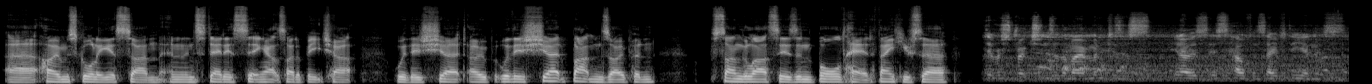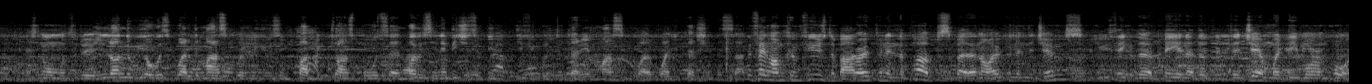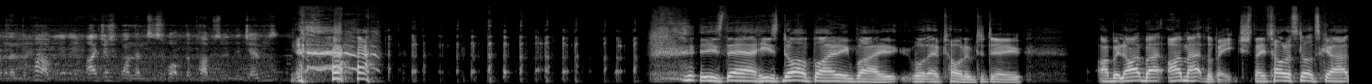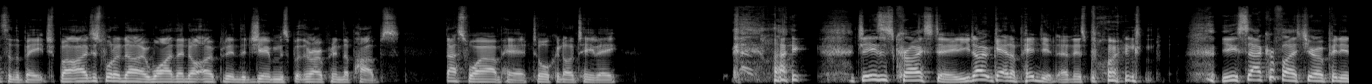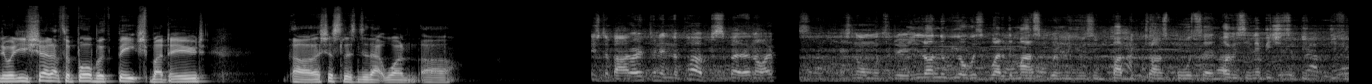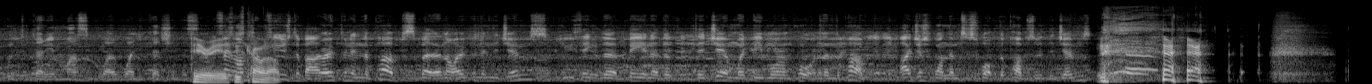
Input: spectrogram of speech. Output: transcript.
uh, homeschooling his son and instead is sitting outside a beach hut with his shirt open, with his shirt buttons open, sunglasses and bald head. Thank you, sir. The restrictions at the moment because it's you know it's, it's health and safety and it's it's normal to do. In London, we always wear the mask when we're using public transport, and obviously in the beach it's a bit difficult to carry a mask while, while you're catching the sun. The thing I'm confused about, they're opening the pubs, but they're not opening the gyms. You think that being at the, the gym would be more important than the pub? I just want them to swap the pubs with the gyms. he's there. He's not abiding by what they've told him to do. I mean, I'm at, I'm at the beach. They've told us not to go out to the beach, but I just want to know why they're not opening the gyms, but they're opening the pubs. That's why I'm here talking on TV. like, Jesus Christ, dude, you don't get an opinion at this point. you sacrificed your opinion when you showed up to Bournemouth Beach, my dude. Oh, let's just listen to that one. Uh, just about opening the pubs, but they're not. It's normal to do. In London, we always wear the mask when we're using public transport, and obviously in the beach it's a bit difficult to carry a mask while, while you're catching the sun. here he The is. He's I'm coming up. confused about opening the pubs, but they're not opening the gyms. You think that being at the, the gym would be more important than the pub? I just want them to swap the pubs with the gyms.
